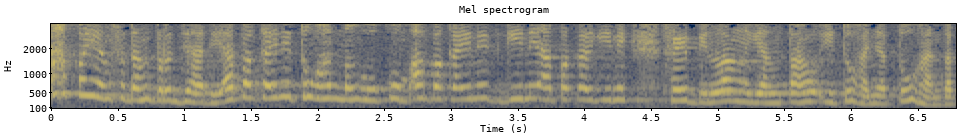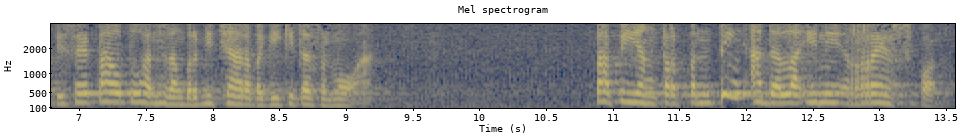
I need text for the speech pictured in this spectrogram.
apa yang sedang terjadi? Apakah ini Tuhan menghukum? Apakah ini gini? Apakah gini?" Saya bilang yang tahu itu hanya Tuhan, tapi saya tahu Tuhan sedang berbicara bagi kita semua. Tapi yang terpenting adalah ini respon.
